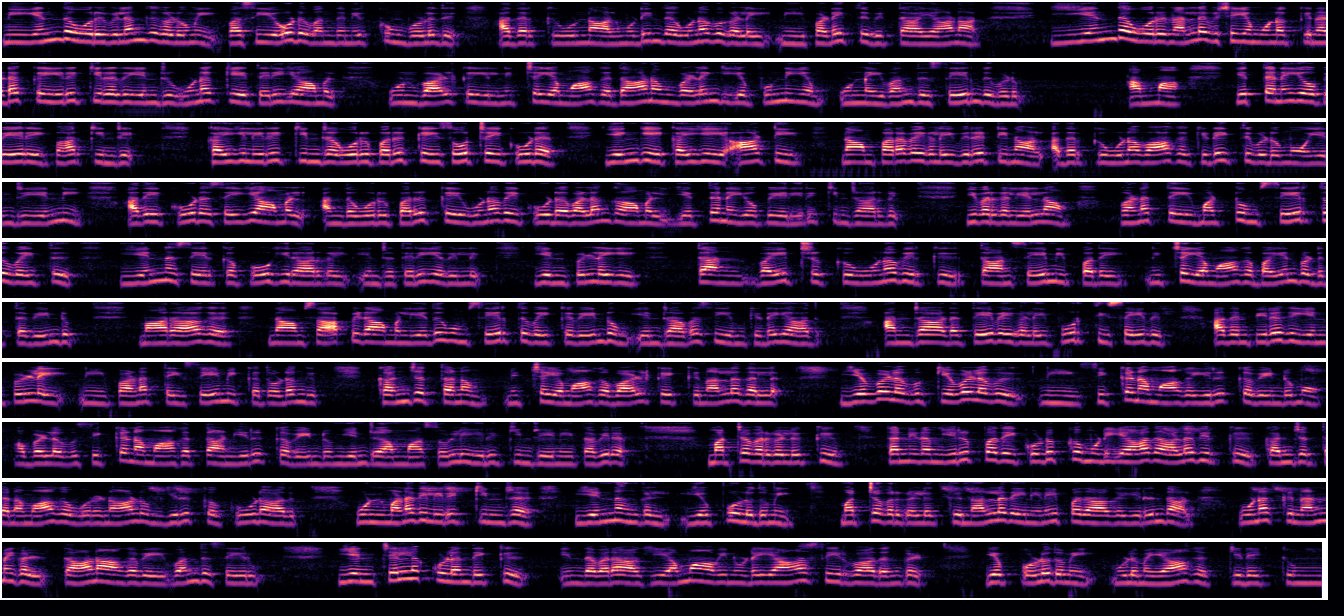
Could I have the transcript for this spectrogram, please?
நீ எந்த ஒரு விலங்குகளுமே பசியோடு வந்து நிற்கும் பொழுது அதற்கு உன்னால் முடிந்த உணவுகளை நீ படைத்து விட்டாயானால் எந்த ஒரு நல்ல விஷயம் உனக்கு நடக்க இருக்கிறது என்று உனக்கே தெரியாமல் உன் வாழ்க்கையில் நிச்சயமாக தானம் வழங்கிய புண்ணியம் உன்னை வந்து சேர்ந்துவிடும். அம்மா எத்தனையோ பேரை பார்க்கின்றேன். கையில் இருக்கின்ற ஒரு பருக்கை சோற்றை கூட எங்கே கையை ஆட்டி நாம் பறவைகளை விரட்டினால் அதற்கு உணவாக கிடைத்து விடுமோ என்று எண்ணி அதை கூட செய்யாமல் அந்த ஒரு பருக்கை உணவை கூட வழங்காமல் எத்தனையோ பேர் இருக்கின்றார்கள். இவர்கள் எல்லாம் பணத்தை மட்டும் சேர்த்து வைத்து என்ன சேர்க்கப் போகிறார்கள் என்று தெரியவில்லை. என் பிள்ளையை தன் வயிற்றுக்கு உணவிற்கு தான் சேமிப்பதை நிச்சயமாக பயன்படுத்த வேண்டும். மாறாக நாம் சாப்பிடாமல் எதுவும் சேர்த்து வைக்க வேண்டும் என்ற அவசியம் கிடையாது. அன்றாட தேவைகளை பூர்த்தி செய்து அதன் பிறகு என் பிள்ளை நீ பணத்தை சேமிக்க தொடங்கு. கஞ்சத்தனம் நிச்சயமாக வாழ்க்கைக்கு நல்லதல்ல. எவ்வளவுக்கு எவ்வளவு நீ சிக்கனமாக இருக்க வேண்டுமோ அவ்வளவு சிக்கனமாகத்தான் இருக்க வேண்டும் என்று அம்மா சொல்லி இருக்கின்றேனே தவிர மற்றவர்களுக்கு தன்னிடம் இருப்பதை கொடுக்க முடியாத அளவிற்கு கஞ்சத்தனமாக ஒரு நாளும் இருக்கக்கூடாது. உன் மனதில் இருக்கின்ற எண்ணங்கள் எப்பொழுதுமே மற்றவர்களுக்கு நல்லதை நினைப்பதாக இருந்தால் உனக்கு நன்மைகள் தானாகவே வந்து சேரும். என் செல்ல குழந்தைக்கு இந்த வராகி அம்மாவினுடைய ஆசீர்வாதங்கள் எப்பொழுதுமே முழுமையாக கிடைக்கும்.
